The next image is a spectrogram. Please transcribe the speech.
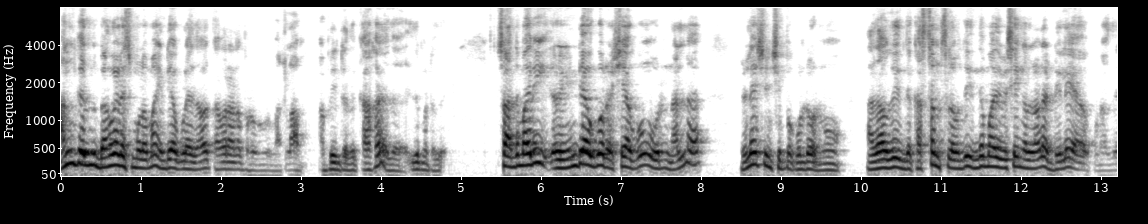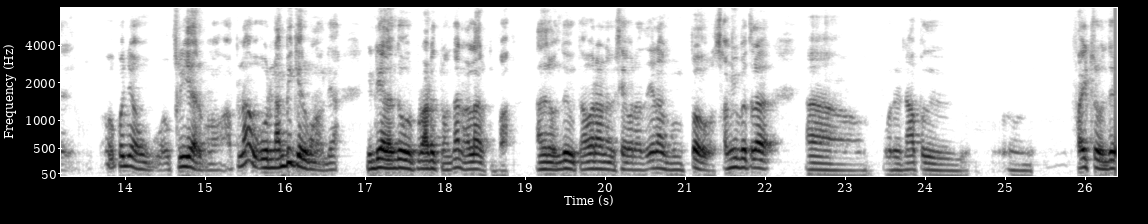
அங்கேருந்து பங்களாதேஷ் மூலமாக இந்தியாவுக்குள்ளே ஏதாவது தவறான பொருட்கள் வரலாம் அப்படின்றதுக்காக அதை இது பண்ணுறது ஸோ அந்த மாதிரி இந்தியாவுக்கும் ரஷ்யாவுக்கும் ஒரு நல்ல ரிலேஷன்ஷிப்பை கொண்டு வரணும். அதாவது இந்த கஸ்டம்ஸில் வந்து இந்த மாதிரி விஷயங்கள்னால டிலே ஆகக்கூடாது. கொஞ்சம் ஃப்ரீயாக இருக்கணும். அப்படின்னா ஒரு நம்பிக்கை இருக்கணும் இல்லையா? இந்தியாவிலேருந்து ஒரு ப்ராடக்ட் வந்தால் நல்லா இருக்கும்ப்பா அதில் வந்து தவறான விஷயம் வராது. ஏன்னா இப்போ சமீபத்தில் ஒரு நாற்பது ஃபைட்டர் வந்து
